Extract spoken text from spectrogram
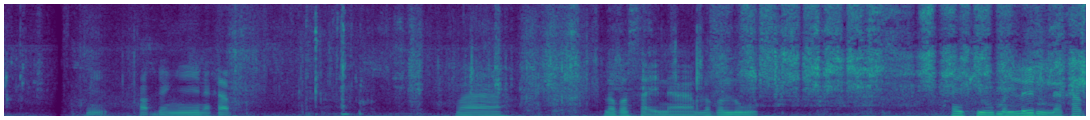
ๆนี่พับอย่างนี้นะครับ มาเราก็ใส่น้ำแล้วก็ลูบให้ผิวมันลื่นนะครับ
